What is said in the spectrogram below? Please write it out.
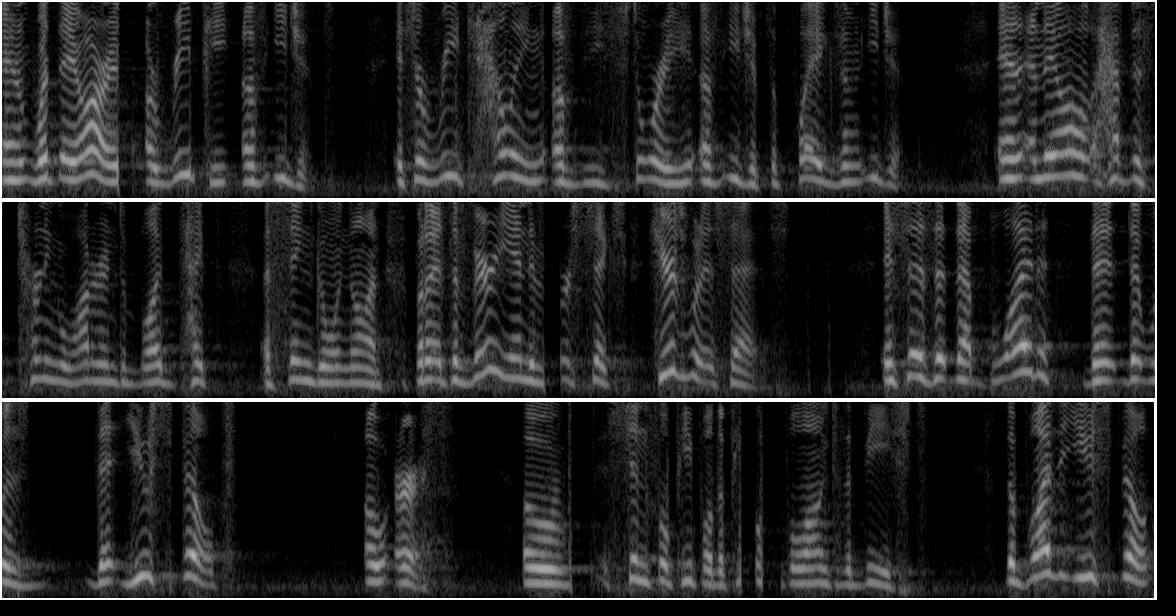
And what they are is a repeat of Egypt. It's a retelling of the story of Egypt, the plagues of Egypt. And, and they all have this turning water into blood type of thing going on. But at the very end of verse 6, here's what it says it says that that blood that, that was that you spilt, O earth, O sinful people, the people who belong to the beast, the blood that you spilt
